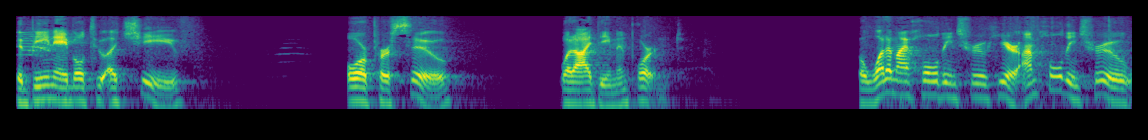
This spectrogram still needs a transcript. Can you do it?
to being able to achieve or pursue what I deem important. But what am I holding true here? I'm holding true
